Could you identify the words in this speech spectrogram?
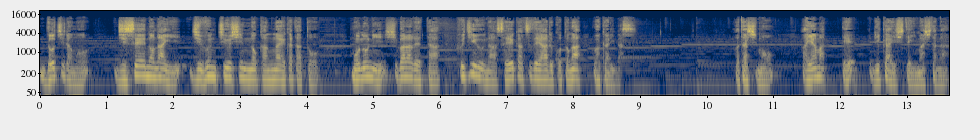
どちらも自制のない自分中心の考え方と物に縛られた不自由な生活であることがわかります。私も誤って理解していましたが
